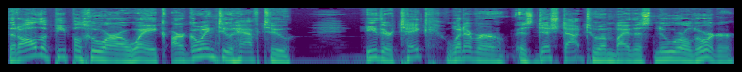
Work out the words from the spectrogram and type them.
that all the people who are awake are going to have to either take whatever is dished out to them by this New World Order,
